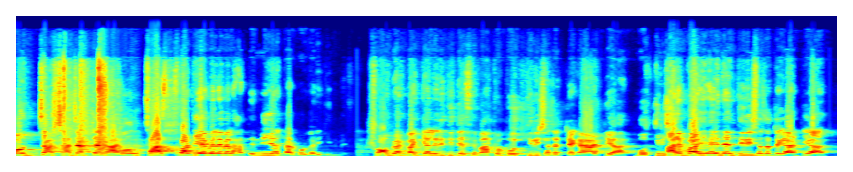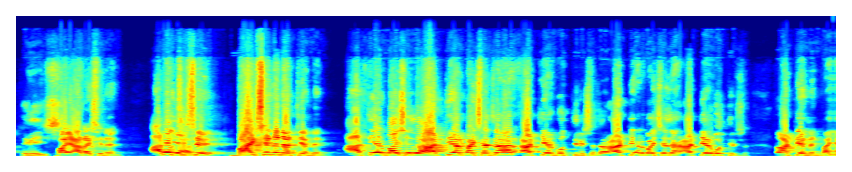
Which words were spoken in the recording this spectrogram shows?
পঞ্চাশ হাজার টাকা 50 ফার্স্ট পার্টি অ্যাভেলেবেল হাতে নিয়ে তারপর গাড়ি কিনবে সম্রাট বাইক গ্যালারি দিতেছে মাত্র বত্রিশ হাজার টাকা আরটিআর বত্রিশ আরে ভাই এই নেন তিরিশ হাজার টাকা আরটিআর তিরিশ। ভাই আড়াইশে নেন। পঁচিশে বাইশে নেন আরটিআর নেন। আটিয়ার বাইশ হাজার? আরটিআর বাইশ হাজার আরটিআর বত্রিশ হাজার আরটিআর বাইশ হাজার আরটিআর বত্রিশ হাজার। আরটিআর নেন ভাই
